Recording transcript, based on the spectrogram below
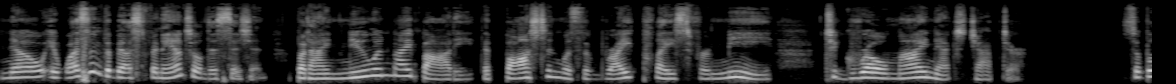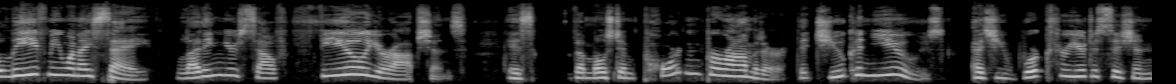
no, it wasn't the best financial decision, but I knew in my body that Boston was the right place for me to grow my next chapter. So believe me when I say letting yourself feel your options is the most important barometer that you can use as you work through your decision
